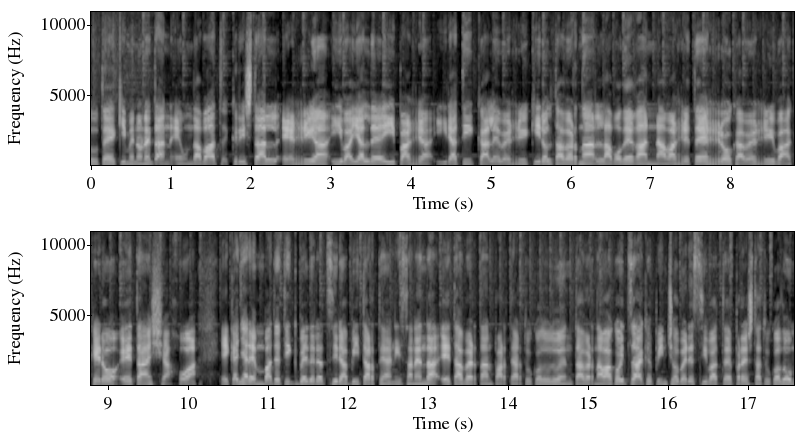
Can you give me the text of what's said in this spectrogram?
dute ekimen honetan, eunda bat, kristal, herria, ibaialde, iparria, irati, kale berri, kirol taberna, la bodega, navarrete, rokaberri, bakero eta xajoa. Ekainaren batetik bederatzira bitartean izanen da eta bertan parte hartuko duen taberna bakoitzak pintxo berezi bat prestatuko du.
